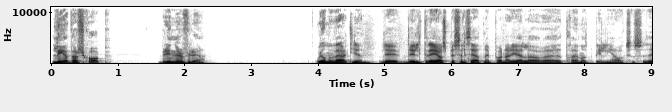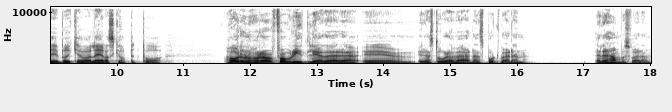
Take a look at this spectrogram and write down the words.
Ledarskap. Brinner du för det? Ja men verkligen. Det, det är lite det jag har specialiserat mig på när det gäller eh, tränarutbildningar också. Så det brukar vara ledarskapet på... Har du några favoritledare eh, i den stora världen, sportvärlden? Eller handbollsvärlden?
